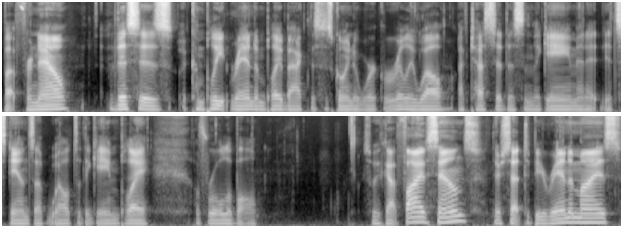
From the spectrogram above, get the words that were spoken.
But for now, this is a complete random playback. This is going to work really well. I've tested this in the game and it, it stands up well to the gameplay of Rollerball. So we've got five sounds. They're set to be randomized.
